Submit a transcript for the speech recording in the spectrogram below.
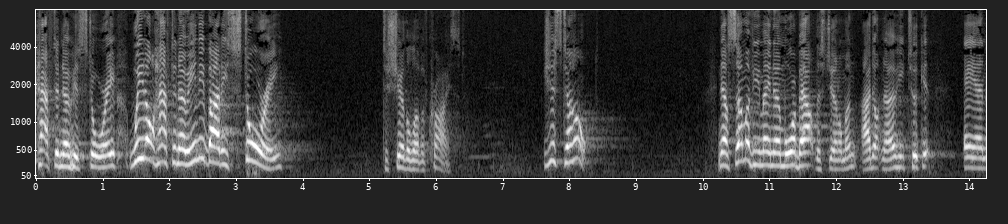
have to know his story. We don't have to know anybody's story to share the love of Christ. You just don't. Now, some of you may know more about this gentleman. I don't know. He took it, and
